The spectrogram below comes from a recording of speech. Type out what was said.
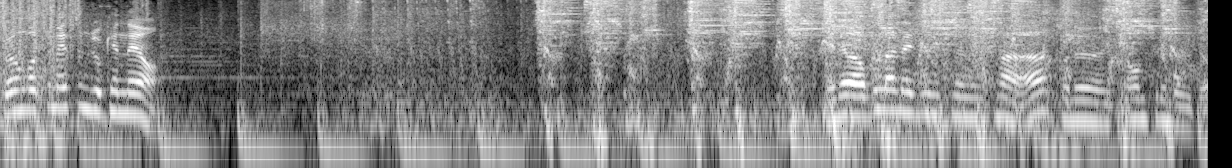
그런 것 좀 했으면 좋겠네요. 얘네와 혼란해진 차, 저는 경험치를 모으죠.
